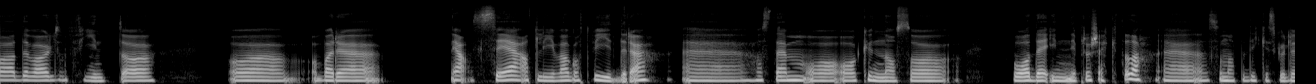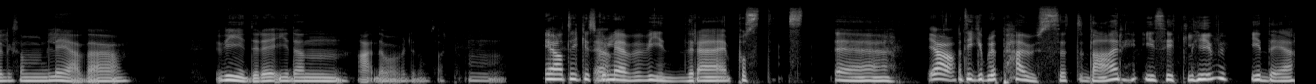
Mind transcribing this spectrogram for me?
og det var liksom fint å, å, å, bare ja, se at livet har gått videre uh, hos dem, og kunne også få det inn i prosjektet, da. Eh, sånn at de ikke skulle liksom leve videre i den Nei, det var veldig dumt sagt. Mm. Ja, at de ikke skulle ja. leve videre på eh, ja. At de ikke ble pauset der i sitt liv, i det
